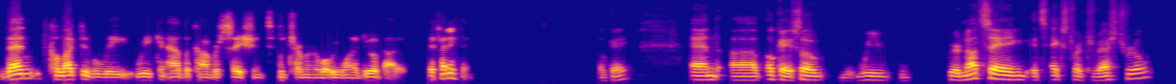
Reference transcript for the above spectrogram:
then collectively we can have the conversation to determine what we want to do about it, if anything. Okay, and uh, okay, so we we're not saying it's extraterrestrial,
